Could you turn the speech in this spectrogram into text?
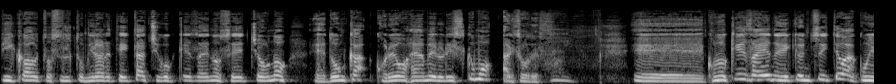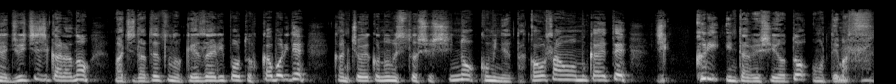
ピークアウトすると見られていた中国経済の成長の、えー、鈍化、これを早めるリスクもありそうです。はいえー、この経済への影響については今夜11時からの町田鉄の経済リポート深掘りで官庁エコノミスト出身の小峰隆夫さんを迎えてじっくくりインタビューしようと思っています。はい、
